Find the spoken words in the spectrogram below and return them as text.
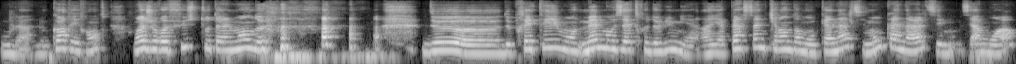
où là, le corps y rentre. Moi, je refuse totalement de de, euh, de, prêter, même aux êtres de lumière. Hein. Il n'y a personne qui rentre dans mon canal, c'est mon canal, c'est à moi.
